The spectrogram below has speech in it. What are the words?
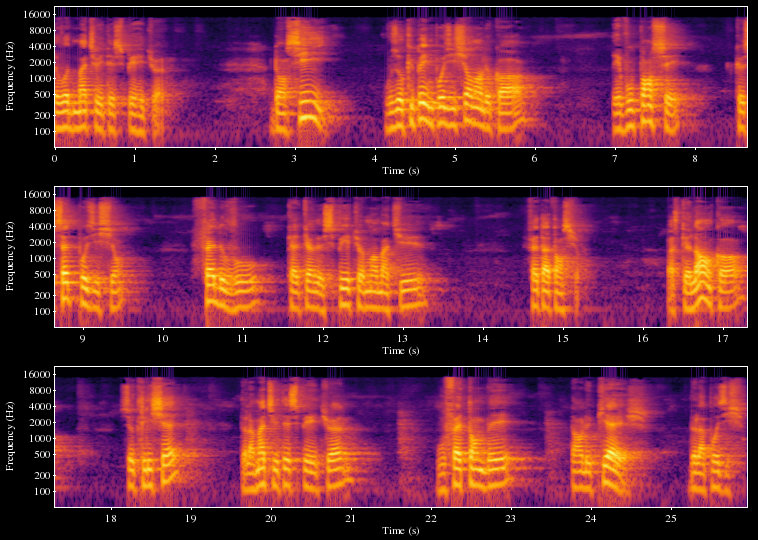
de votre maturité spirituelle. Donc si vous occupez une position dans le corps et vous pensez que cette position fait de vous quelqu'un de spirituellement mature, faites attention. Parce que là encore, ce cliché de la maturité spirituelle vous fait tomber dans le piège de la position.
